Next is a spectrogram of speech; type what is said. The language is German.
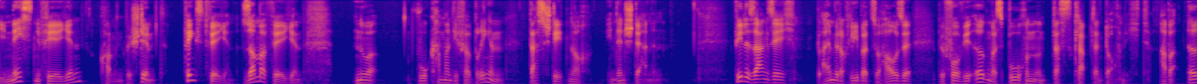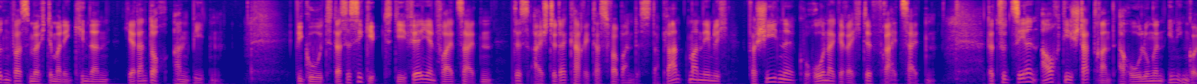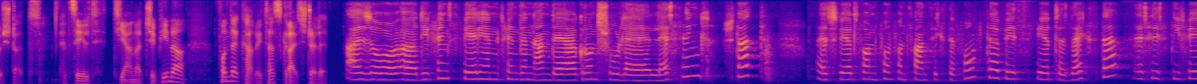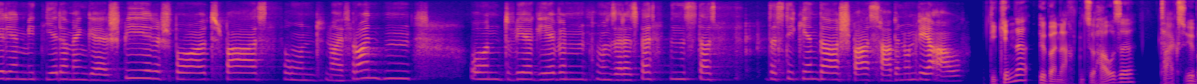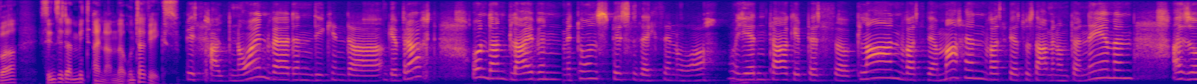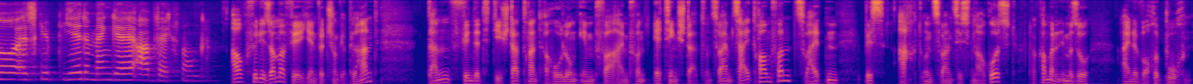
Die nächsten Ferien kommen bestimmt. Pfingstferien, Sommerferien. Nur, wo kann man die verbringen? Das steht noch in den Sternen. Viele sagen sich, bleiben wir doch lieber zu Hause, bevor wir irgendwas buchen und das klappt dann doch nicht. Aber irgendwas möchte man den Kindern ja dann doch anbieten. Wie gut, dass es sie gibt, die Ferienfreizeiten des Eichstätter Caritas-Verbandes. Da plant man nämlich verschiedene Corona-gerechte Freizeiten. Dazu zählen auch die Stadtranderholungen in Ingolstadt, erzählt Tiana Cepina von der Caritas Kreisstelle. Also äh, die Pfingstferien finden an der Grundschule Lessing statt. Es wird von 25.05. bis 4.06. Es ist die Ferien mit jeder Menge Spiel, Sport, Spaß und neue Freunden. Und wir geben unseres Bestens, dass, dass die Kinder Spaß haben und wir auch. Die Kinder übernachten zu Hause, Tagsüber sind sie dann miteinander unterwegs. Bis halb neun werden die Kinder gebracht und dann bleiben mit uns bis 16 Uhr. Mhm. Jeden Tag gibt es äh, Plan, was wir machen, was wir zusammen unternehmen. Also es gibt jede Menge Abwechslung. Auch für die Sommerferien wird schon geplant. Dann findet die Stadtranderholung im Pfarrheim von Etting statt. Und zwar im Zeitraum von 2. bis 28. August. Da kann man dann immer so eine Woche buchen.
